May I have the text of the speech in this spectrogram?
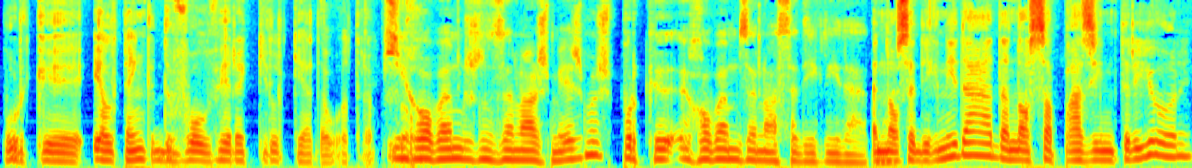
Porque ele tem que devolver aquilo que é da outra pessoa. E roubamos-nos a nós mesmos porque roubamos a nossa dignidade. A nossa dignidade, a nossa paz interior.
